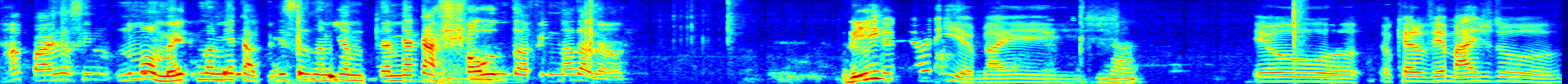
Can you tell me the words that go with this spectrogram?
Rapaz, assim, no momento, na minha cabeça, na minha, na minha cachola, não tá vindo nada, não. Vi? tenho teoria, mas Não. eu, eu quero ver mais do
